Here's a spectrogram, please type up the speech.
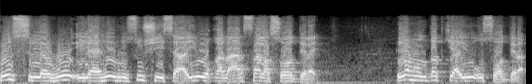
ruslahu ilaahay rusushiisa ayuu qad arsala soo diray lahum dadkii ayuu u soo dira.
